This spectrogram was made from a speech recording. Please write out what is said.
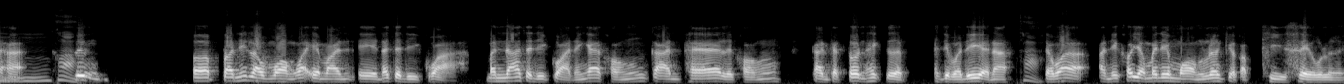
นะฮะอืมค่ะซึ่ง เออตอนนี้เรามองว่า mRNA น่าจะดีกว่า มันน่าจะดีกว่าในแง่ของการแพ้หรือของการกระตุ้นให้เกิดแอนติบอดีอะนะค่ะแต่ว่าอันนี้เขายังไม่ได้มองเรื่องเกี่ยวกับ T เซลล์เลย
